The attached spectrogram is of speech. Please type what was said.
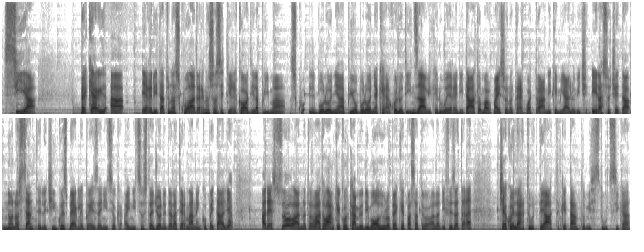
sia perché ha ereditato una squadra, non so se ti ricordi la prima il Bologna, primo Bologna che era quello di Inzaghi che lui ha ereditato, ma ormai sono 3-4 anni che Mihailovic e la società, nonostante le 5 sberle prese a inizio, a inizio stagione dalla Ternana in Coppa Italia, adesso hanno trovato anche col cambio di modulo perché è passato alla difesa 3, c'è quell'Artur Teat che tanto mi stuzzica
